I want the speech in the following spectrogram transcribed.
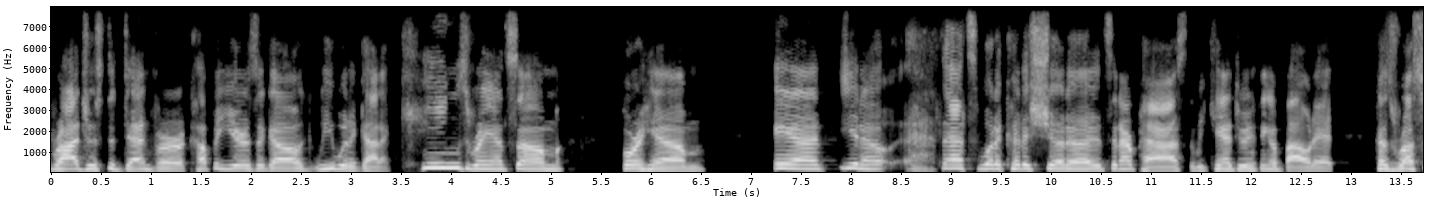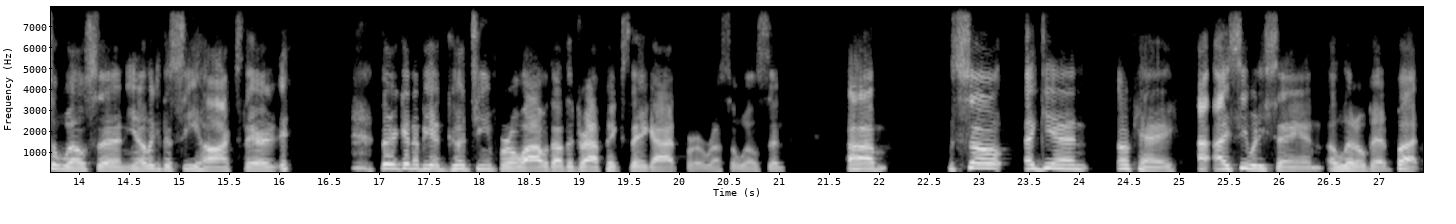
Rodgers to Denver a couple years ago. We would have got a king's ransom for him. And, you know, that's what it could have, should have. It's in our past, we can't do anything about it. Because Russell Wilson, you know, look at the Seahawks. They're they're to be a good team for a while without the draft picks they got for Russell Wilson. Um, so again, okay, I, I see what he's saying a little bit, but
